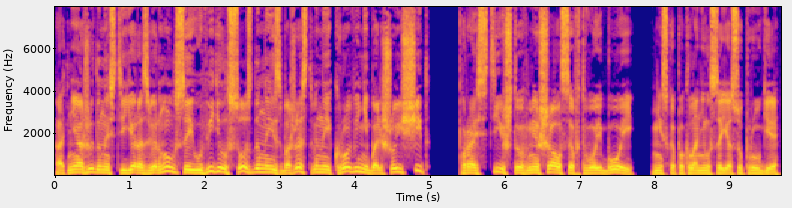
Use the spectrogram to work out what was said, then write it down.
От неожиданности я развернулся и увидел созданный из божественной крови небольшой щит. «Прости, что вмешался в твой бой», — низко поклонился я супруге.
